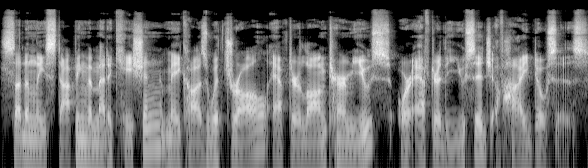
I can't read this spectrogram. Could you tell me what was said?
Suddenly stopping the medication may cause withdrawal after long term use or after the usage of high doses.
